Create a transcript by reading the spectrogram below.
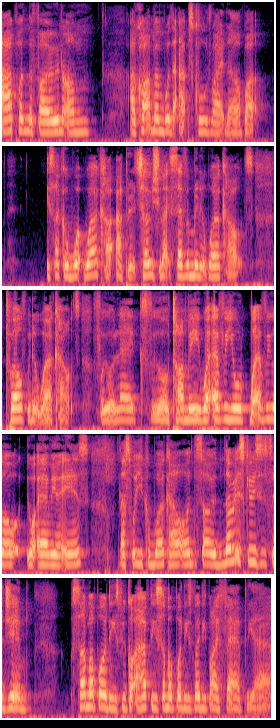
app on the phone. Um, I can't remember what the app's called right now, but it's like a workout app and it shows you like seven minute workouts, twelve minute workouts for your legs, for your tummy, whatever your whatever your your area is. That's what you can work out on. So no excuses for gym. Summer bodies, we've got to have these summer bodies ready by Feb, yeah.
